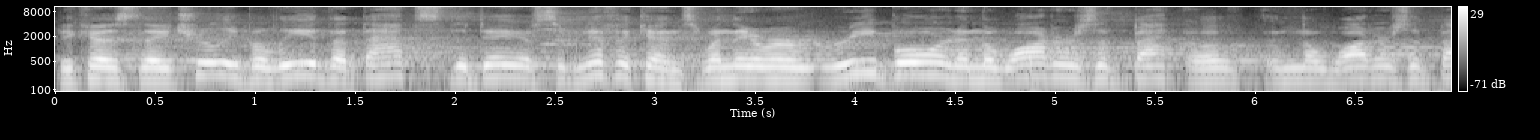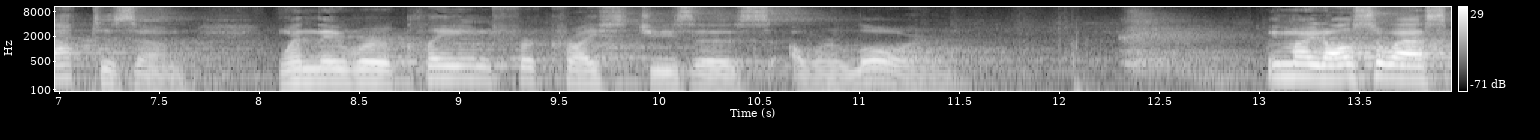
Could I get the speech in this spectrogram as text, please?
because they truly believe that that's the day of significance when they were reborn in the waters of, ba- in the waters of baptism, when they were claimed for Christ Jesus our Lord. We might also ask,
